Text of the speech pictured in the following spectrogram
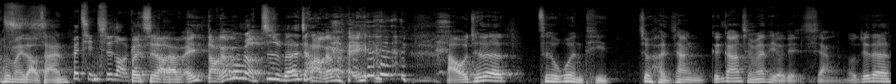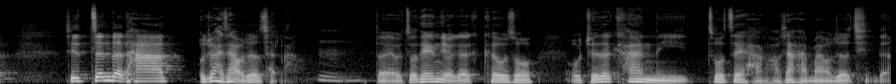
会买早餐，会请吃老会干吃老干杯。哎，老干杯没有治，不要讲老干杯。好，我觉得这个问题就很像，跟刚刚前面那题有点像。我觉得其实真的他，我觉得还是要有热忱啦。嗯，对我昨天有一个客户说，我觉得看你做这行好像还蛮有热情的。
